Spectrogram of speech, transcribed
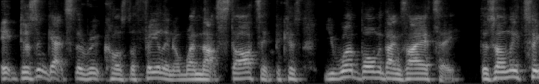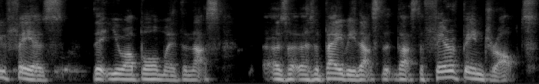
it doesn't get to the root cause of the feeling and when that started, because you weren't born with anxiety. There's only two fears that you are born with, and that's as a, as a baby, that's the, that's the fear of being dropped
